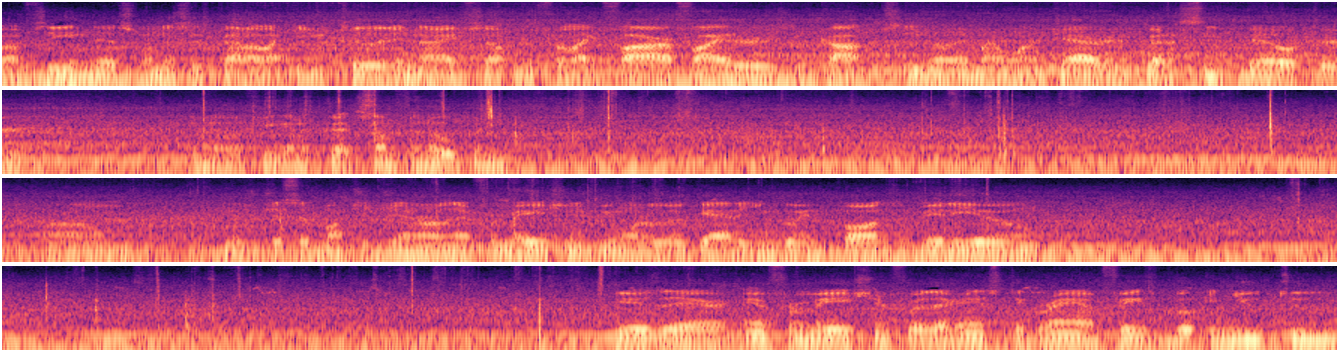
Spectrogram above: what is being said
I've seen this one. This is kind of like a utility knife, something for like firefighters and cops. You know, they might want to carry to cut a seat belt or, you know, if you're going to cut something open. Um, there's just a bunch of general information. If you want to look at it, you can go ahead and pause the video. Here's their information for their Instagram, Facebook, and YouTube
